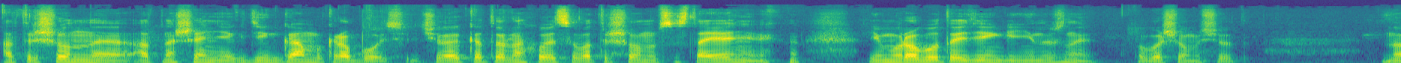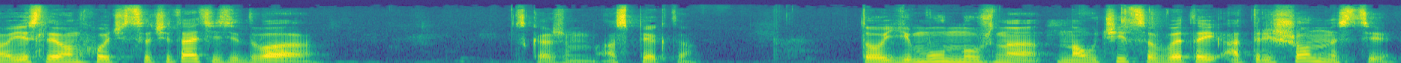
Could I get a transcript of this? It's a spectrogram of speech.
отрешенное отношение к деньгам и к работе. Человек, который находится в отрешенном состоянии, ему работа и деньги не нужны, по большому счету. Но если он хочет сочетать эти два, скажем, аспекта, то ему нужно научиться в этой отрешенности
